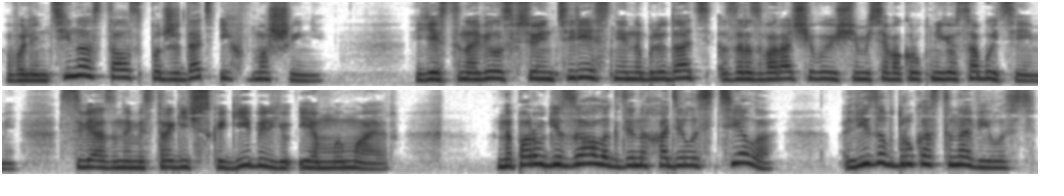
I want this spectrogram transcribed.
Валентина осталась поджидать их в машине. Ей становилось все интереснее наблюдать за разворачивающимися вокруг нее событиями, связанными с трагической гибелью Эммы Майер. На пороге зала, где находилось тело, Лиза вдруг остановилась,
